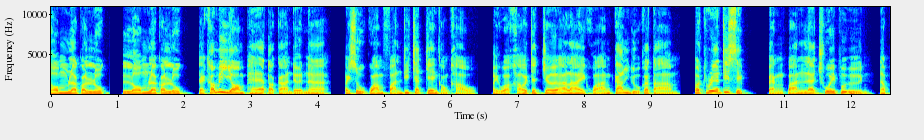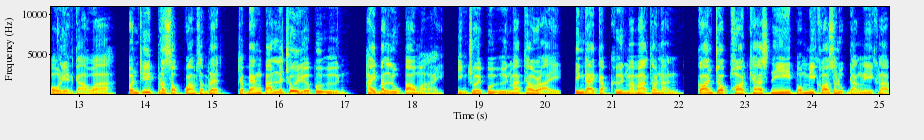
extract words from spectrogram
ล้มแล้วก็ลุก ล้มแล้วก็ลุก แต่เขาไม่ยอมแพ้ต่อการเดินหน้า ไปสู่ความฝันที่ชัดเจนของเขา ไม่ว่าเขาจะเจออะไรขวางกั้นอยู่ก็ตาม บทเรียนที่ 10 แบ่งปันและช่วยผู้อื่น นโปเลียนกล่าวว่า คนที่ประสบความสำเร็จจะแบ่งปันและช่วยเหลือผู้อื่น ให้บรรลุเป้าหมาย ยิ่งช่วยผู้อื่นมากเท่าไหร่ยิ่งได้กลับคืนมามากเท่านั้น ก่อนจบพอดแคสต์นี้ผมมีข้อสรุปดังนี้ครับ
